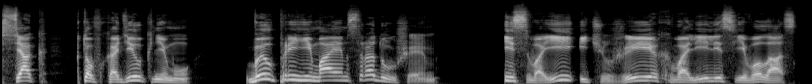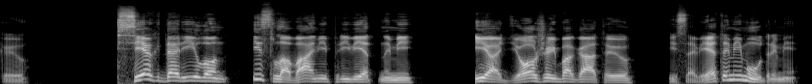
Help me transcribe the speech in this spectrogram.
Всяк, кто входил к нему, был принимаем с радушием, и свои, и чужие хвалили с его ласкою. Всех дарил он и словами приветными, и одежей богатую, и советами мудрыми.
